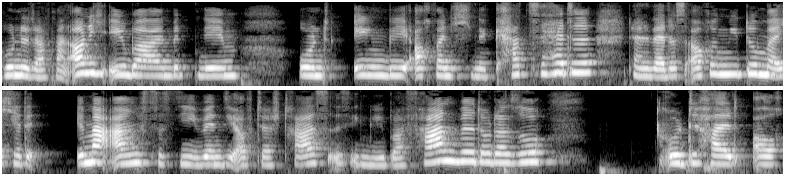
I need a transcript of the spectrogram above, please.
Hunde darf man auch nicht überall mitnehmen. Und irgendwie, auch wenn ich eine Katze hätte, dann wäre das auch irgendwie dumm, weil ich hätte immer Angst, dass die, wenn sie auf der Straße ist, irgendwie überfahren wird oder so. Und halt auch,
